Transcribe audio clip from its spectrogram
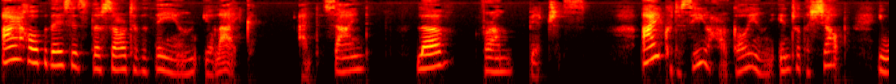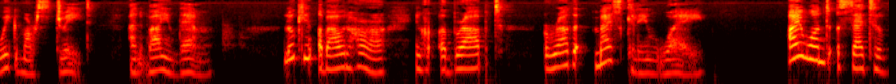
I hope this is the sort of thing you like, and signed, Love from Beatrice. I could see her going into the shop in Wigmore Street and buying them, looking about her in her abrupt, rather masculine way. I want a set of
